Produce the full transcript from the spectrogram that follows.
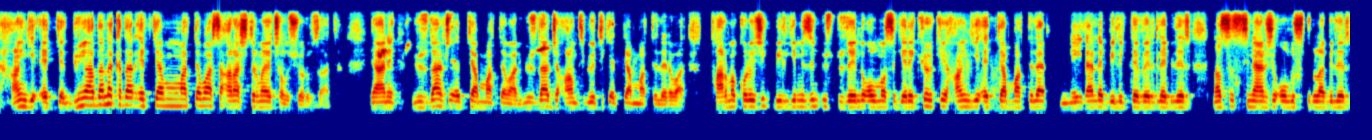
hangi etken, dünyada ne kadar etken madde varsa araştırmaya çalışıyoruz zaten. Yani yüzlerce etken madde var, yüzlerce antibiyotik etken maddeleri var. Farmakolojik bilgimizin üst düzeyinde olması gerekiyor ki hangi etken maddeler neylerle birlikte verilebilir, nasıl sinerji oluşturulabilir.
